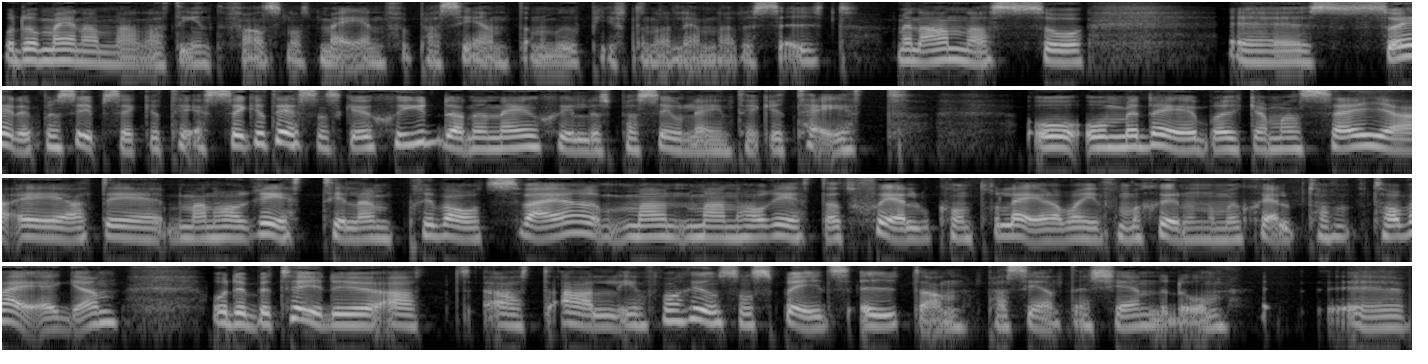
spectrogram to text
Och då menar man att det inte fanns något men för patienten om uppgifterna lämnades ut. Men annars så Eh, så är det i princip sekretess. Sekretessen ska ju skydda den enskildes personliga integritet. Och, och med det brukar man säga är att är, man har rätt till en privat sfär. Man, man har rätt att själv kontrollera vad informationen om en själv tar, tar vägen. Och det betyder ju att, att all information som sprids utan patientens kännedom eh,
